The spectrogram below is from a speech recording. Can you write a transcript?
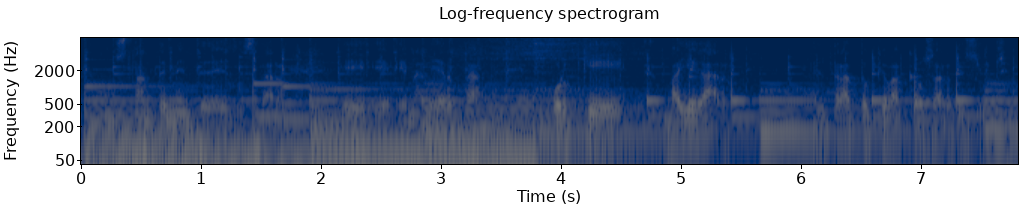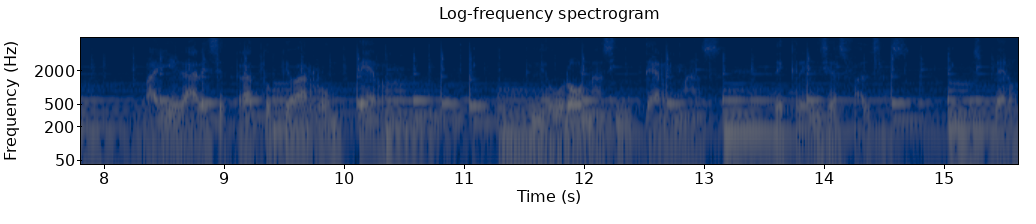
constantemente debes de estar eh, eh, en alerta porque va a llegar el trato que va a causar disrupción. Va a llegar ese trato que va a romper neuronas internas de creencias falsas. Espero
